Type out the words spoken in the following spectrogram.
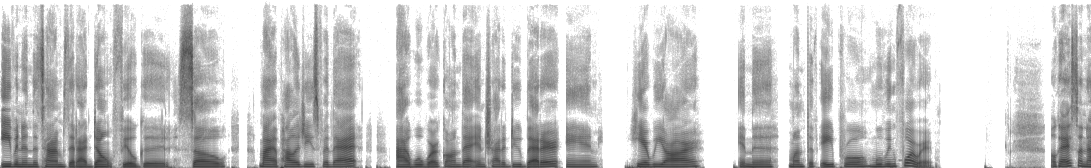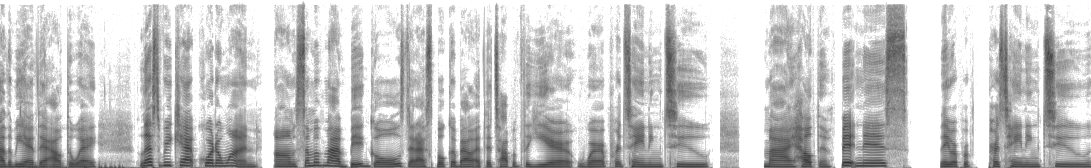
even in the times that I don't feel good. So, my apologies for that. I will work on that and try to do better and here we are in the month of April moving forward. Okay, so now that we have that out the way, let's recap quarter one. Um, some of my big goals that I spoke about at the top of the year were pertaining to my health and fitness, they were per- pertaining to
